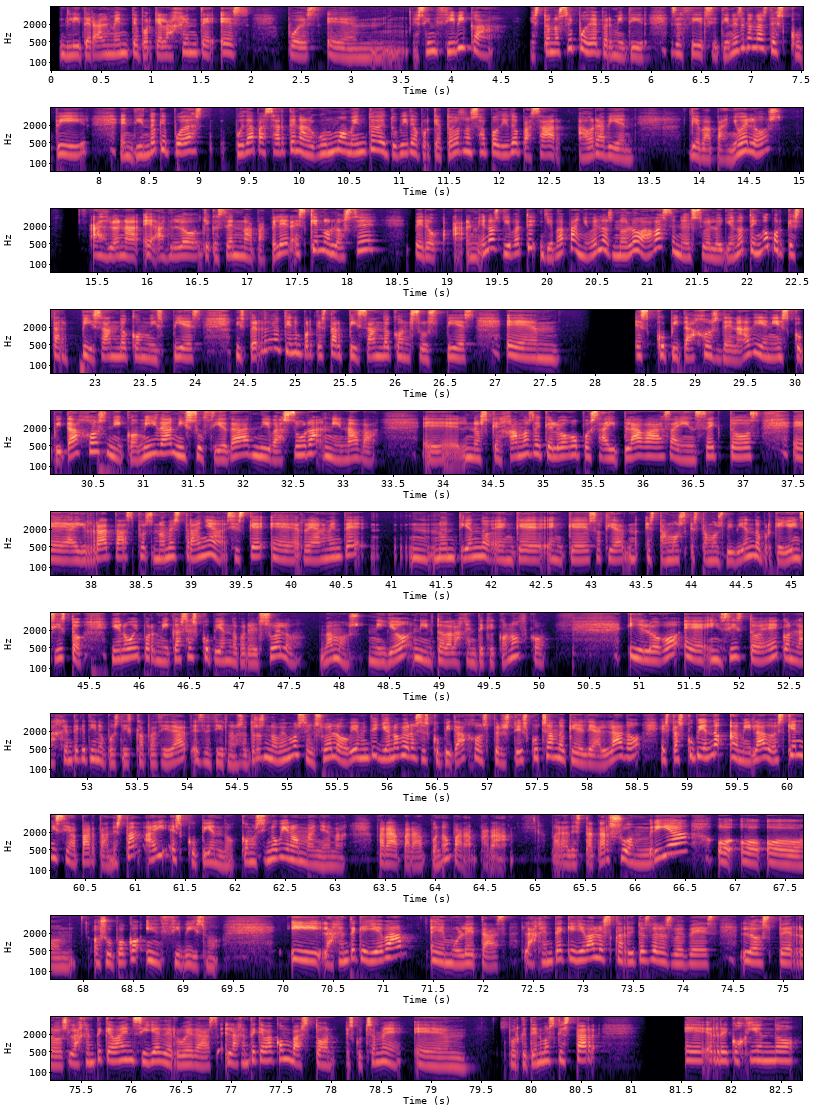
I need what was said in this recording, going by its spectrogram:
literalmente, porque la gente es, pues, em, es incívica. Esto no se puede permitir. Es decir, si tienes ganas de escupir, entiendo que puedas, pueda pasarte en algún momento de tu vida, porque a todos nos ha podido pasar. Ahora bien, lleva pañuelos, hazlo, eh, hazlo yo que sé, en una papelera. Es que no lo sé, pero al menos lleva pañuelos, no lo hagas en el suelo. Yo no tengo por qué estar pisando con mis pies. Mis perros no tienen por qué estar pisando con sus pies. Em, escupitajos de nadie, ni escupitajos, ni comida, ni suciedad, ni basura, ni nada. Eh, nos quejamos de que luego pues hay plagas, hay insectos, eh, hay ratas, pues no me extraña. Si es que realmente no entiendo en qué, en qué sociedad estamos, estamos viviendo, porque yo insisto, yo no voy por mi casa escupiendo por el suelo, vamos, ni yo ni toda la gente que conozco. Y luego, eh, insisto, eh, con la gente que tiene pues discapacidad, es decir, nosotros no vemos el suelo, obviamente yo no veo los escupitajos, pero estoy escuchando que el de al lado está escupiendo a mi lado, es que ni se apartan, están ahí escupiendo, como si no hubiera un mañana, para, para, bueno, para, para, para destacar su hombría o, o, o, o su poco incivismo. Y la gente que lleva eh, muletas, la gente que lleva los carritos de los bebés, los perros, la gente que va en silla de ruedas, la gente que va con bastón. Escúchame, em, porque tenemos que estar eh, recogiendo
